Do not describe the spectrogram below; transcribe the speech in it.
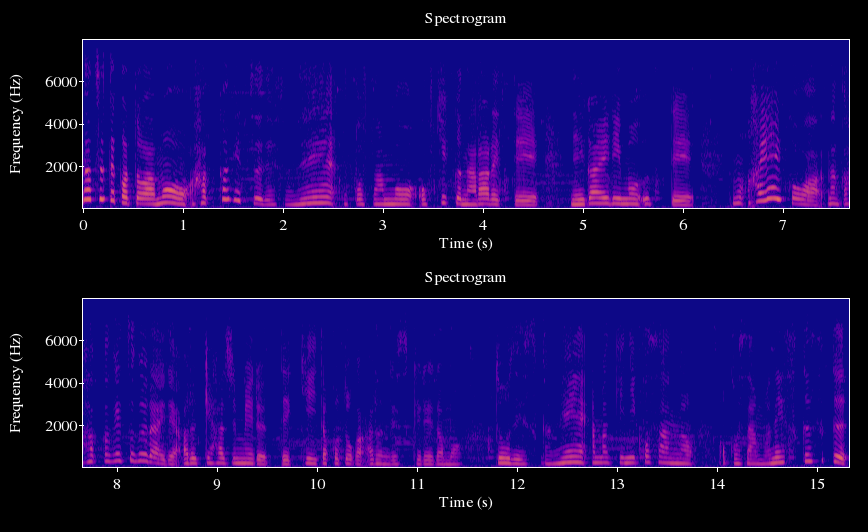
月ってことはもう8ヶ月ですね。お子さんも大きくなられて寝返りも打ってもう早い子はなんか8ヶ月ぐらいで歩き始めるって聞いたことがあるんですけれどもどうですかね？天木ニコさんのお子さんもねすくすく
